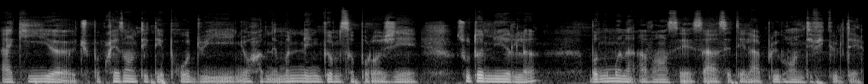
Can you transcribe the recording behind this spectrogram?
à qui tu peux présenter tes produits projet soutenir a avancer. Ça c'était la plus grande difficulté.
